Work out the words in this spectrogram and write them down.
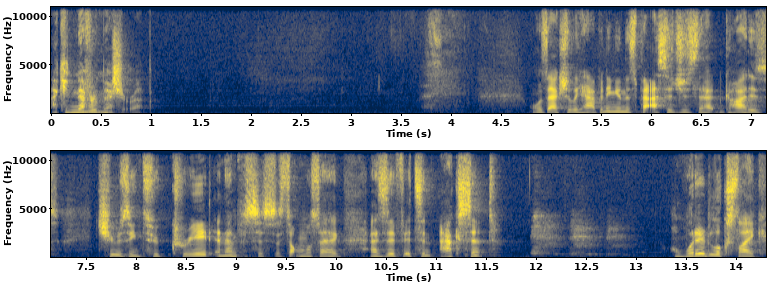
I can never measure up. What's actually happening in this passage is that God is choosing to create an emphasis. It's almost like, as if it's an accent on what it looks like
